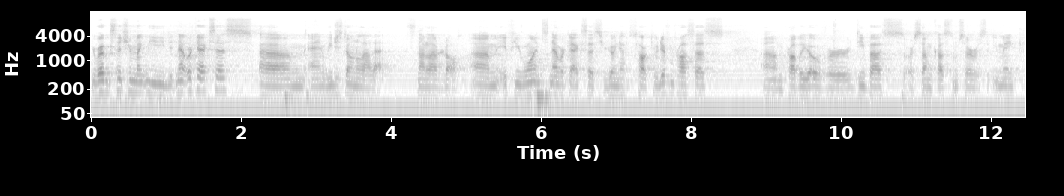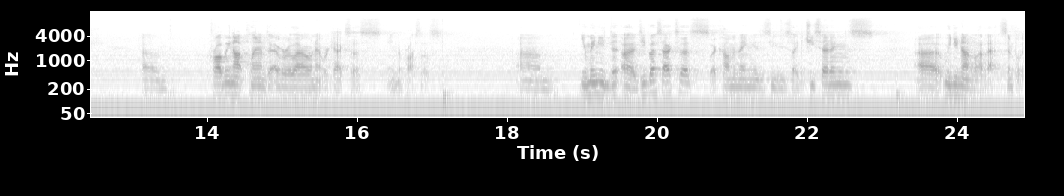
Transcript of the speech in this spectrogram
your web extension might need network access, um, and we just don't allow that. It's not allowed at all. Um, if you want network access, you're going to have to talk to a different process um, probably over dbus or some custom service that you make. Um, probably not plan to ever allow network access in the process. Um, you may need uh, dbus access. A common thing is use like G settings. Uh, we do not allow that simply.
